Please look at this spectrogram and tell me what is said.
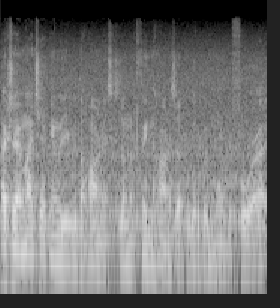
Actually, I might check in with you with the harness because I'm going to clean the harness up a little bit more before I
